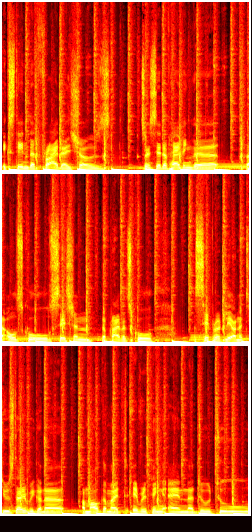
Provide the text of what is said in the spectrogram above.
extended Friday shows. So instead of having the the old school session, the private school separately on a Tuesday, we're gonna amalgamate everything and uh, do two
